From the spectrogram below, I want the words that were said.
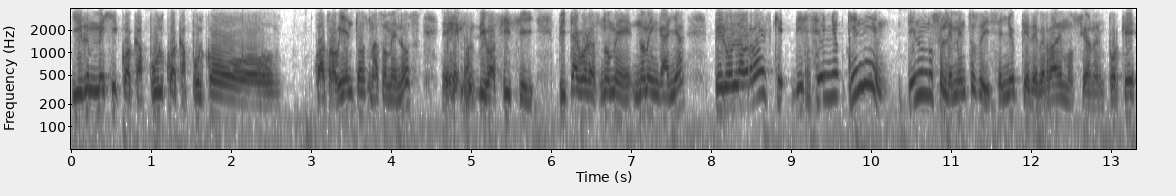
ir México a Acapulco, Acapulco cuatro vientos más o menos, eh, digo así si Pitágoras no me no me engaña, pero la verdad es que diseño tiene tiene unos elementos de diseño que de verdad emocionan, porque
